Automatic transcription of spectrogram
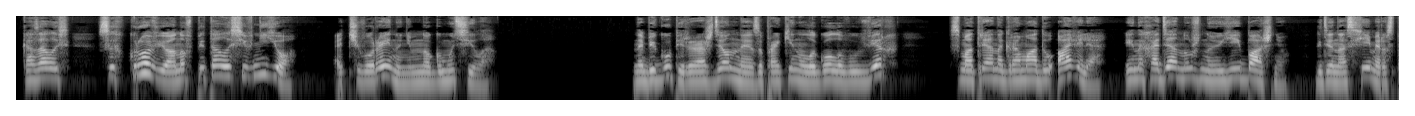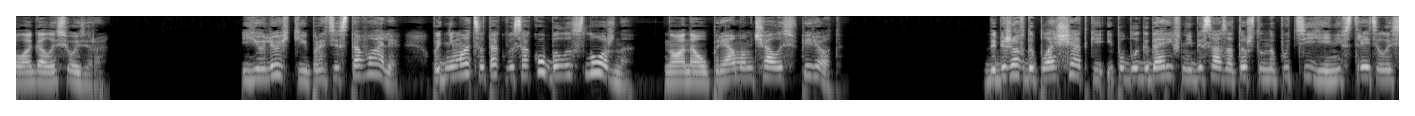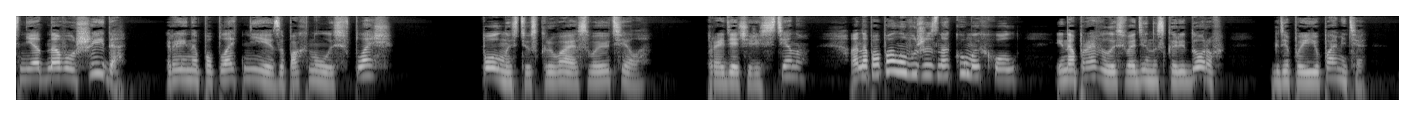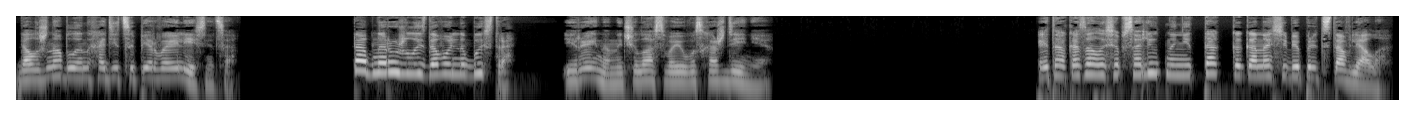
Казалось, с их кровью оно впиталось и в нее, отчего Рейну немного мутило. На бегу перерожденная запрокинула голову вверх, смотря на громаду Авеля и находя нужную ей башню, где на схеме располагалось озеро. Ее легкие протестовали, подниматься так высоко было сложно, но она упрямо мчалась вперед. Добежав до площадки и поблагодарив небеса за то, что на пути ей не встретилось ни одного шейда, Рейна поплотнее запахнулась в плащ, полностью скрывая свое тело. Пройдя через стену, она попала в уже знакомый холл и направилась в один из коридоров, где, по ее памяти, должна была находиться первая лестница. Та обнаружилась довольно быстро, и Рейна начала свое восхождение. Это оказалось абсолютно не так, как она себе представляла.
